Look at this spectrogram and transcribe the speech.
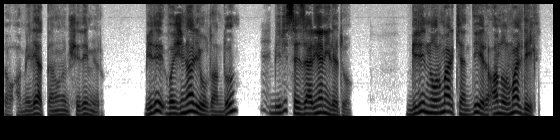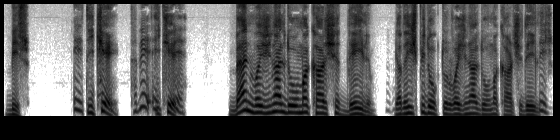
o ameliyat ben ona bir şey demiyorum. Biri vajinal yoldan doğum, Evet. biri sezeryen ile doğum. Biri normalken diğeri anormal değil. Bir. Evet. İki. Tabii İki. etkili. Ben vajinal doğuma karşı değilim. Ya da hiçbir doktor vajinal doğuma karşı değildir.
